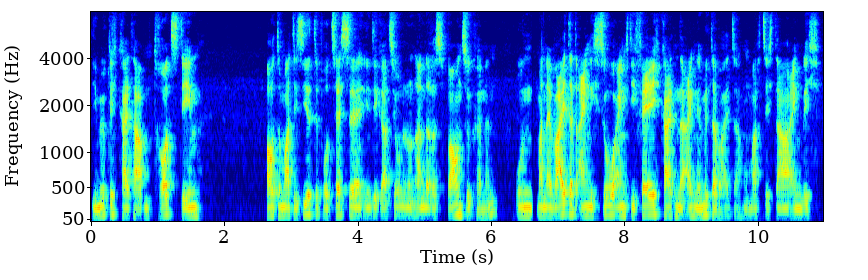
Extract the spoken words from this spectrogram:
die Möglichkeit haben, trotzdem automatisierte Prozesse, Integrationen und anderes bauen zu können. Und man erweitert eigentlich so eigentlich die Fähigkeiten der eigenen Mitarbeiter und macht sich da eigentlich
